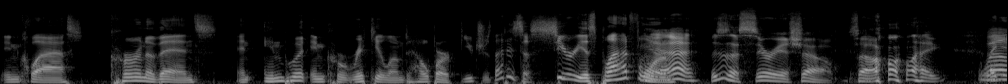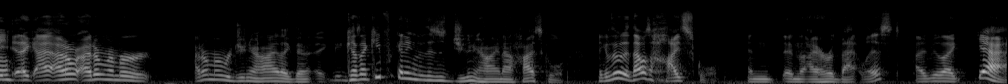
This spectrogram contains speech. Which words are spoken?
in class current events and input in curriculum to help our futures that is a serious platform Yeah. This is a serious show. So like, Well- like, like I, I don't I don't remember I don't remember junior high like that because I keep forgetting that this is junior high, not high school. Like if that was high school and and I heard that list, I'd be like, yeah,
